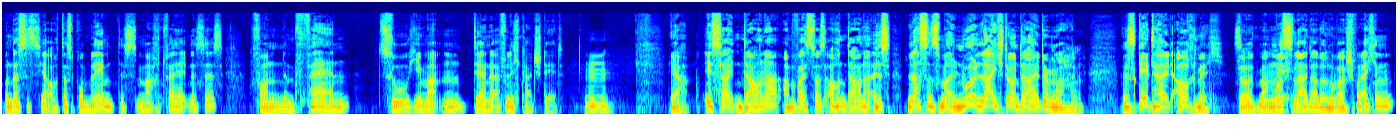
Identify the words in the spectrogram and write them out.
Und das ist ja auch das Problem des Machtverhältnisses von einem Fan zu jemandem, der in der Öffentlichkeit steht. Hm. Ja, ist halt ein Downer, aber weißt du, was auch ein Downer ist? Lass uns mal nur leichte Unterhaltung machen. Das geht halt auch nicht. So, man muss Nee. leider darüber sprechen.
